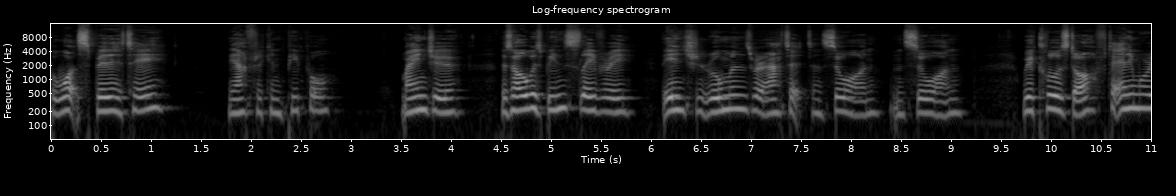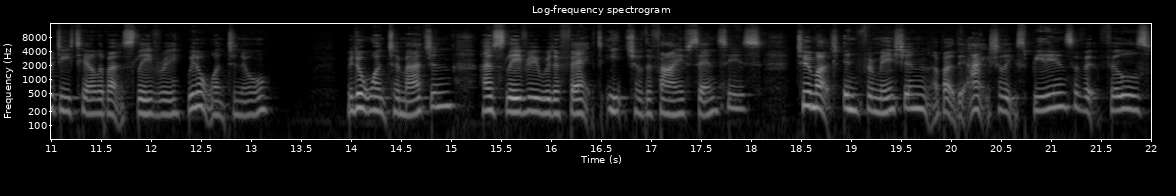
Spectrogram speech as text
But what spirit, eh? The African people. Mind you, there's always been slavery the ancient Romans were at it, and so on, and so on. We're closed off to any more detail about slavery. We don't want to know. We don't want to imagine how slavery would affect each of the five senses. Too much information about the actual experience of it fills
